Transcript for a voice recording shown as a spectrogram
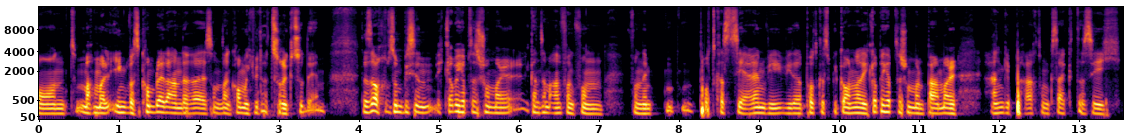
und mache mal irgendwas komplett anderes und dann komme ich wieder zurück zu dem. Das ist auch so ein bisschen, ich glaube, ich habe das schon mal ganz am Anfang von, von den Podcast-Serien, wie, wie der Podcast begonnen hat, ich glaube, ich habe das schon mal ein paar Mal angebracht und gesagt, dass ich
